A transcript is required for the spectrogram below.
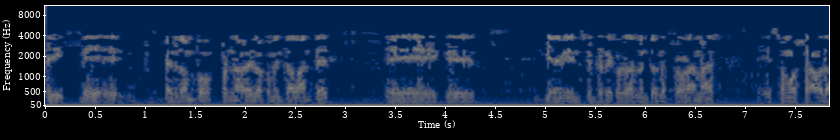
eh, eh, perdón por, no haberlo comentado antes, eh, que viene bien siempre recordarlo en todos los programas. Somos ahora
